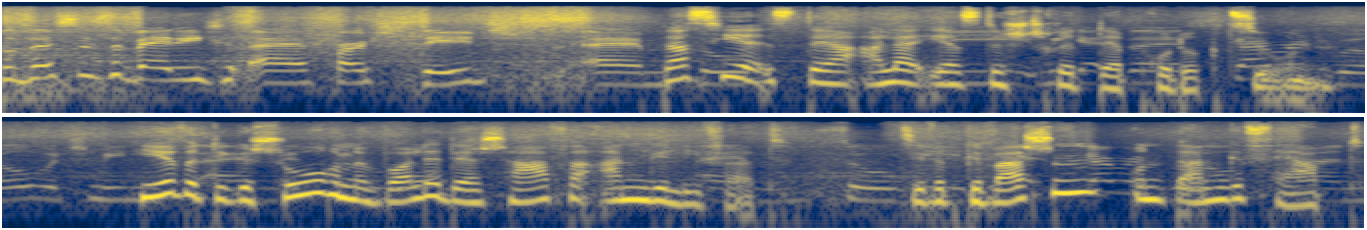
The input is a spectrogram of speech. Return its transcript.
Uh, das hier ist der allererste Schritt der Produktion. Hier wird die geschorene Wolle der Schafe angeliefert. Sie wird gewaschen und dann gefärbt.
